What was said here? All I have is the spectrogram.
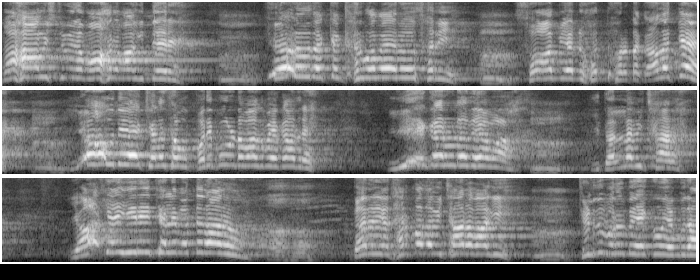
ಮಹಾವಿಷ್ಣುವಿನ ವಾಹನವಾಗಿದ್ದೇನೆ. ಹೇಳುವುದಕ್ಕೆ ಗರ್ವವೇನೋ ಸರಿ. ಸ್ವಾಮಿಯನ್ನು ಹೊತ್ತು ಹೊರಟ ಕಾಲಕ್ಕೆ ಯಾವುದೇ ಕೆಲಸವು ಪರಿಪೂರ್ಣವಾಗಬೇಕಾದ್ರೆ ಈ ಗರುಡ ದೇವ. ಇದೆಲ್ಲ ವಿಚಾರ. ಯಾಕೆ ಈ ರೀತಿಯಲ್ಲಿ ಬಂದೆ ನಾನು? ದರೆಯ ಧರ್ಮದ ವಿಚಾರವಾಗಿ ತಿಳಿದು ಬರಬೇಕು ಎಂಬುದಾಗಿ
